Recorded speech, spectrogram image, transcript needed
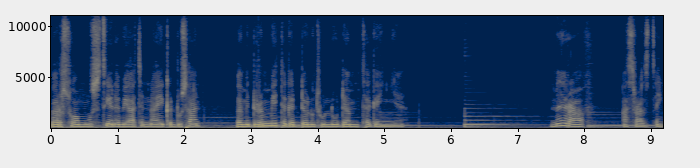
በእርሷም ውስጥ የነቢያትና የቅዱሳን በምድርም የተገደሉት ሁሉ ደም ተገኘ። ምዕራፍ 19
